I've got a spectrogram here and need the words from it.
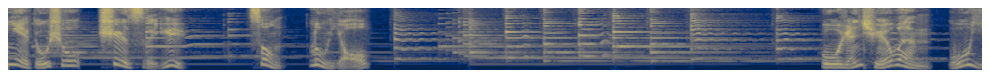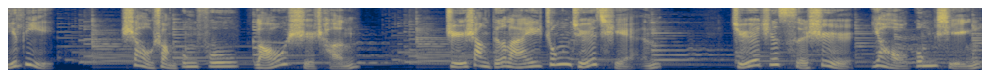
夜读书是子玉，宋·陆游。古人学问无遗力，少壮功夫老始成。纸上得来终觉浅，绝知此事要躬行。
